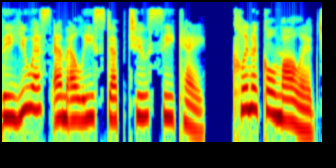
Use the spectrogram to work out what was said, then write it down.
The USMLE Step 2 CK Clinical Knowledge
